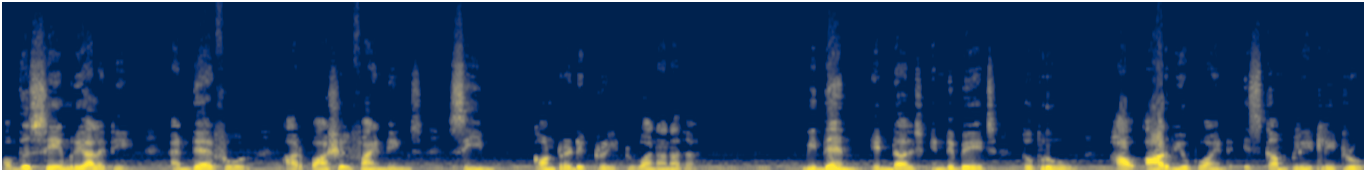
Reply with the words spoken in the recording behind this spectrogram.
of the same reality, and therefore our partial findings seem contradictory to one another. We then indulge in debates to prove how our viewpoint is completely true.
